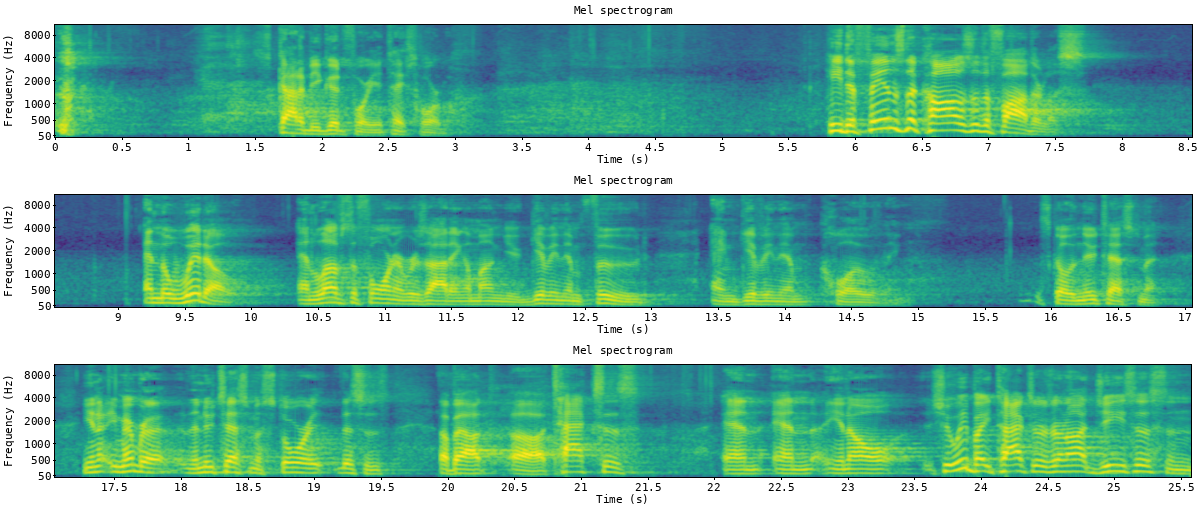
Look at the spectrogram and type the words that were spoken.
it's got to be good for you. It tastes horrible. He defends the cause of the fatherless and the widow and loves the foreigner residing among you, giving them food and giving them clothing. Let's go to the New Testament. You know, you remember the New Testament story? This is about uh, taxes. And, and, you know, should we pay taxes or not, Jesus? And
